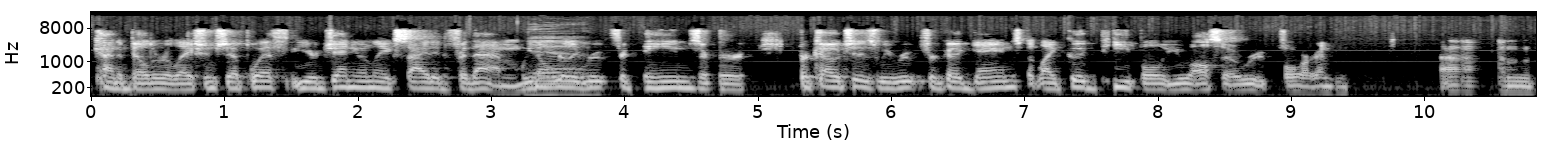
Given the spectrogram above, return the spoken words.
kind of build a relationship with, you're genuinely excited for them. We don't really root for teams or for, for coaches. We root for good games, but like good people, you also root for. And um,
